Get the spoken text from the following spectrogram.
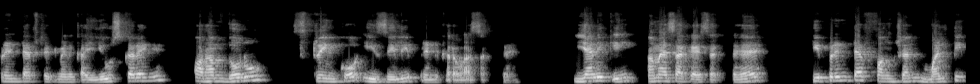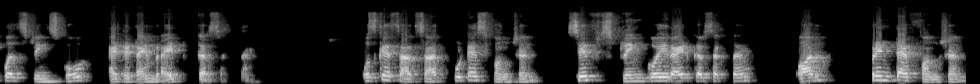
प्रिंट एफ़ स्टेटमेंट का यूज़ करेंगे और हम दोनों स्ट्रिंग को इजीली प्रिंट करवा सकते हैं। यानी कि हम ऐसा कह सकते हैं कि प्रिंट एफ़ फ़ंक्शन मल्टीपल स्ट्रिंग्स को एट ए टाइम राइट कर सकता है। उसके साथ साथ पुटेस फ़ंक्शन सिर्फ़ स्ट्रिंग को ही राइट कर सकता है और प्रिंट एफ़ फ़ंक्शन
